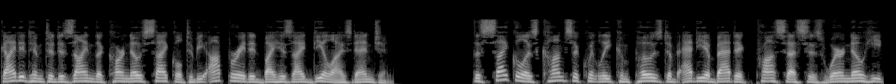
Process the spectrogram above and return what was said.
guided him to design the Carnot cycle to be operated by his idealized engine. The cycle is consequently composed of adiabatic processes where no heat,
